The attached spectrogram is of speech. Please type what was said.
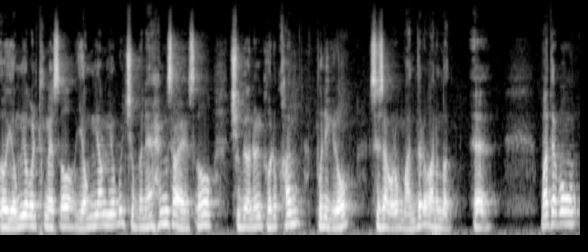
영역을 통해서 영향력을 주변에 행사해서 주변을 거룩한 분위기로 세상으로 만들어가는 것. 예. 마태복음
